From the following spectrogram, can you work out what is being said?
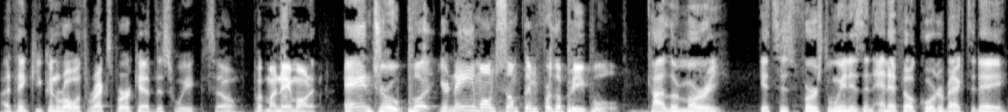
I think you can roll with Rex Burkhead this week. So put my name on it. Andrew, put your name on something for the people. Kyler Murray gets his first win as an NFL quarterback today,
